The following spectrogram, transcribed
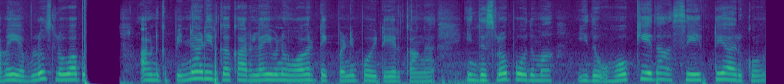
அவன் எவ்வளோ ஸ்லோவாக அவனுக்கு பின்னாடி இருக்க காரெல்லாம் இவனை ஓவர்டேக் பண்ணி போயிட்டே இருக்காங்க. இந்த ஸ்லோ போதுமா இது ஓகே தான். சேஃப்டியாக இருக்கும்.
